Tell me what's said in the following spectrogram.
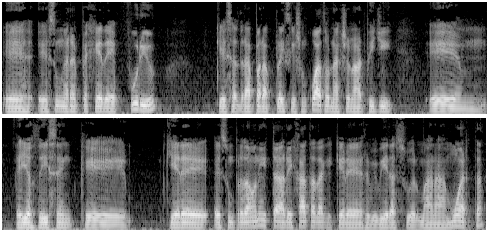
eh, es un RPG de Furyu que saldrá para PlayStation 4, un action RPG. Eh, ellos dicen que quiere es un protagonista, Ari que quiere revivir a su hermana muerta,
